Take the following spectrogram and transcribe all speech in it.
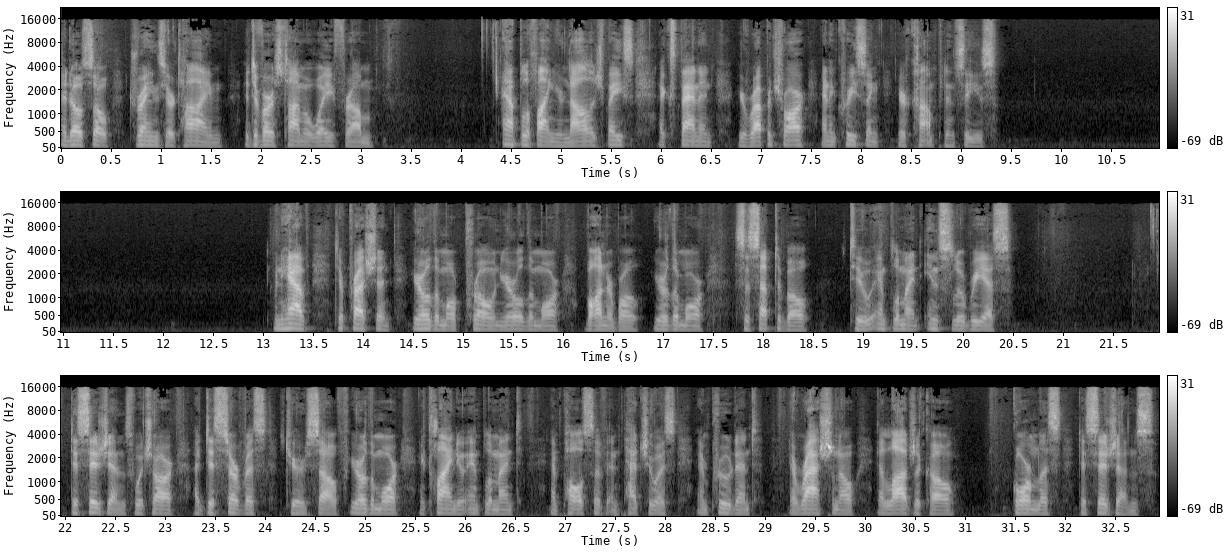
it also drains your time. It diverts time away from amplifying your knowledge base, expanding your repertoire, and increasing your competencies. When you have depression, you're the more prone, you're the more vulnerable, you're the more susceptible to implement insalubrious decisions which are a disservice to yourself. You're the more inclined to implement impulsive, impetuous, imprudent, irrational, illogical, gormless decisions.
